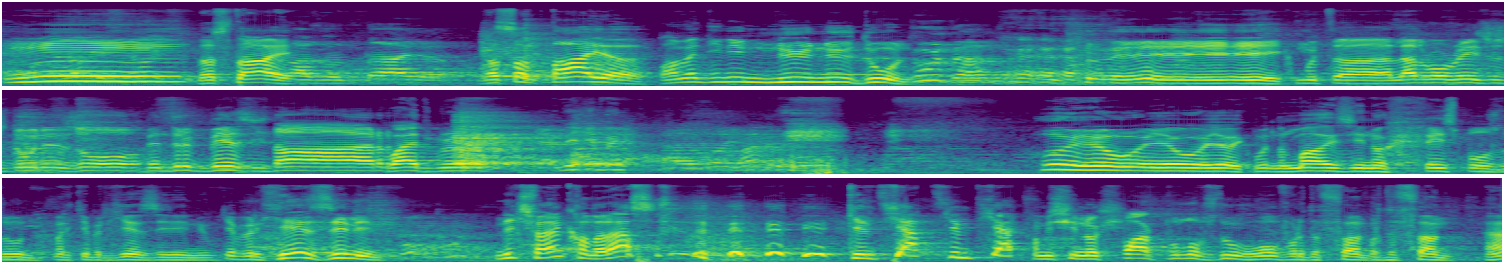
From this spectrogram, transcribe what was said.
Mm, dat is taai. Dat is een taaie. Dat is een taaie. Laten we die nu, nu, nu doen. Doe dan. Hey, hey, hey. Ik moet uh, lateral raises doen en zo. Ik ben druk bezig daar. White grill. Oei, oei, oei, oei. Ik moet normaal gezien nog facepulls doen, maar ik heb er geen zin in. nu. Ik heb er geen zin in. Niks van, ik ga naar huis. kind gat, kind gat. Misschien nog een paar pull-ups doen, gewoon voor de fun. Voor de fun. Hè?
